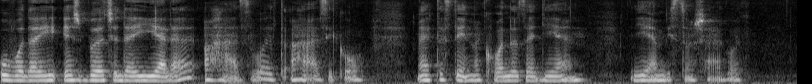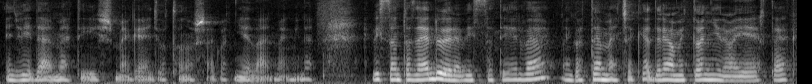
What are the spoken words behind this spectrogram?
óvodai és bölcsödei jele a ház volt, a házikó. Mert ez tényleg hordoz egy ilyen, egy ilyen biztonságot, egy védelmet is, meg egy otthonosságot nyilván, meg mindent. Viszont az erdőre visszatérve, meg a temecsekedre, amit annyira értek,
